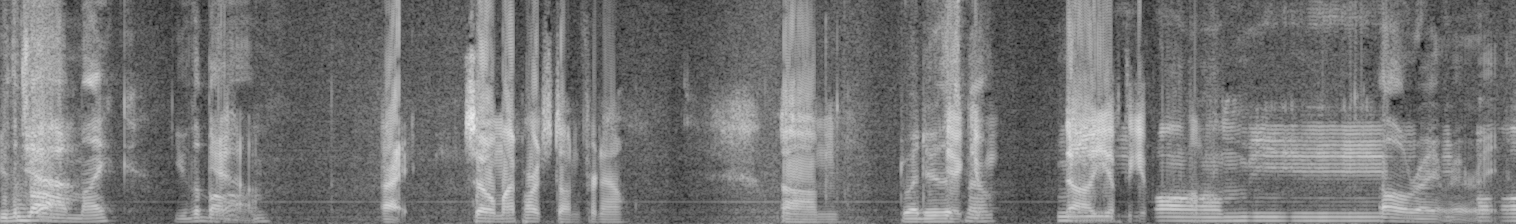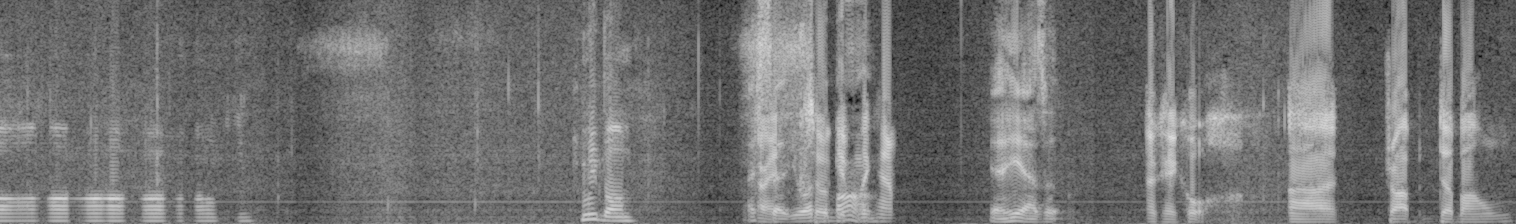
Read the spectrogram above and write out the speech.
You're the Yeah. bomb, Mike. You're the Yeah. bomb. all right. So my part's done for now. Um, Do I do this Yeah, now? him- No, you have to give- on me. Oh, right, right, right. Bomb. Me bomb. I all set right. you up so the give him bomb. the camera. yeah, he has it. Okay, cool. Uh, drop the bomb.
